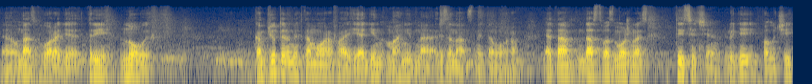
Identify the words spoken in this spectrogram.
э, у нас в городе три новых компьютерных томографа и один магнитно-резонансный томограф. Это даст возможность тысяче людей получить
